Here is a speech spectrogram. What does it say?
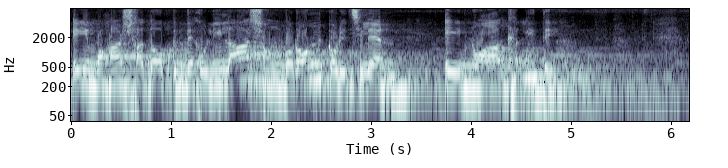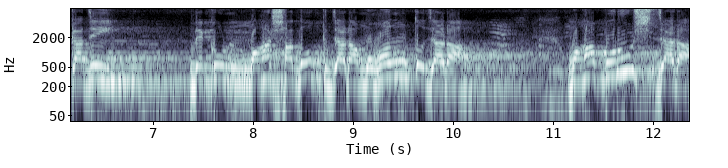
এই মহাসাধক দেহলীলা সংবরণ করেছিলেন এই নোয়াখালীতে। কাজেই দেখুন মহাসাধক যারা, মহন্ত যারা, মহাপুরুষ যারা,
